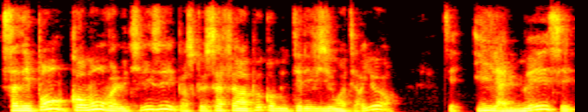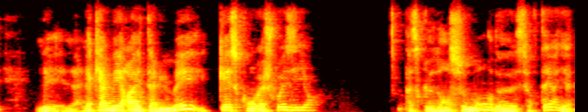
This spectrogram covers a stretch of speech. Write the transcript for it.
ça dépend comment on va l'utiliser parce que ça fait un peu comme une télévision intérieure. C'est il est allumé, c'est la caméra est allumée, qu'est-ce qu'on va choisir? Parce que dans ce monde, sur Terre, il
